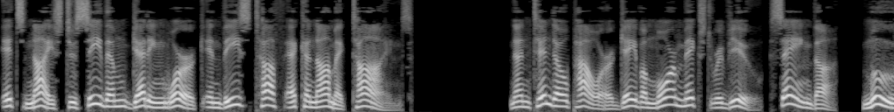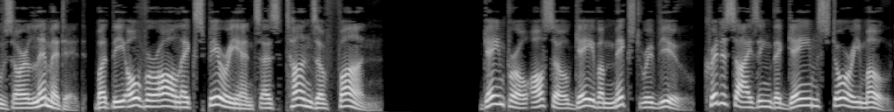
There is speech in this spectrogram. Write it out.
it's nice to see them getting work in these tough economic times. Nintendo Power gave a more mixed review, saying the moves are limited, but the overall experience is tons of fun. GamePro also gave a mixed review, criticizing the game's story mode,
